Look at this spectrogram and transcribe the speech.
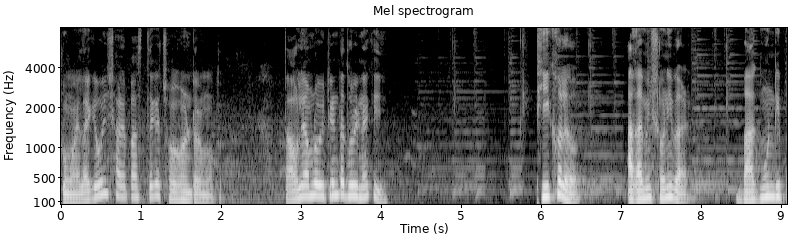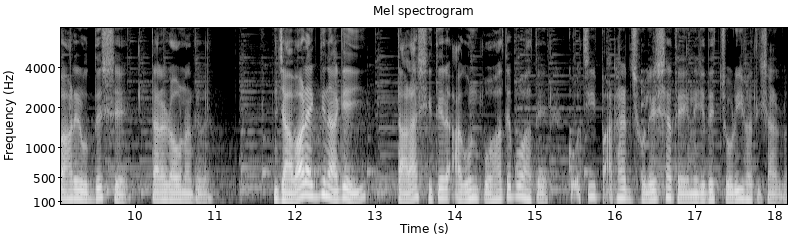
সময় লাগে ওই সাড়ে পাঁচ থেকে ছ ঘণ্টার মতো। তাহলে আমরা ওই ট্রেনটা ধরি নাকি? ঠিক হলো। আগামী শনিবার বাঘমুন্ডি পাহাড়ের উদ্দেশ্যে তারা রওনা দেবে। যাবার একদিন আগেই তারা শীতের আগুন পোহাতে পোহাতে কচি পাঠার ঝোলের সাথে নিজেদের চড়ুই ভাতি সারল।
